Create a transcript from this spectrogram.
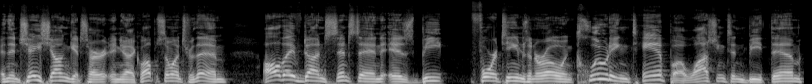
and then Chase Young gets hurt, and you're like, well, so much for them. All they've done since then is beat four teams in a row, including Tampa. Washington beat them.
